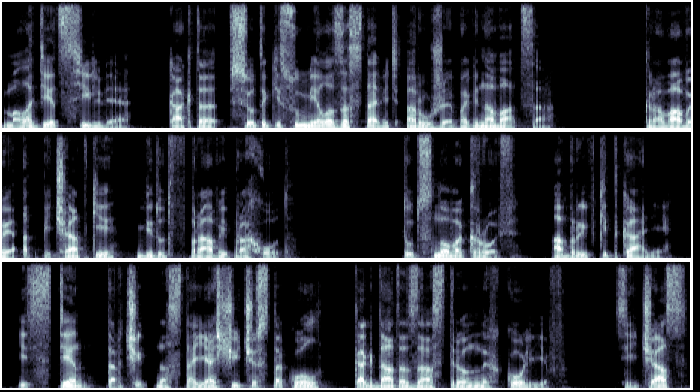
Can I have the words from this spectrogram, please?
Молодец, Сильвия. Как-то все-таки сумела заставить оружие повиноваться. Кровавые отпечатки ведут в правый проход. Тут снова кровь, обрывки ткани. Из стен торчит настоящий частокол когда-то заостренных кольев. Сейчас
